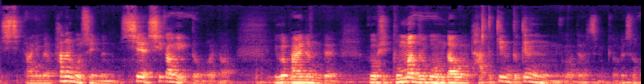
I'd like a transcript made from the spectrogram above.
시- 아니면 판을 볼 수 있는 시, 시각이 있던거나 이걸 봐야 되는데 그거 없이 돈만 들고 온다고 하면 다 뜯기는 뜯기는 거지 않습니까? 그래서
